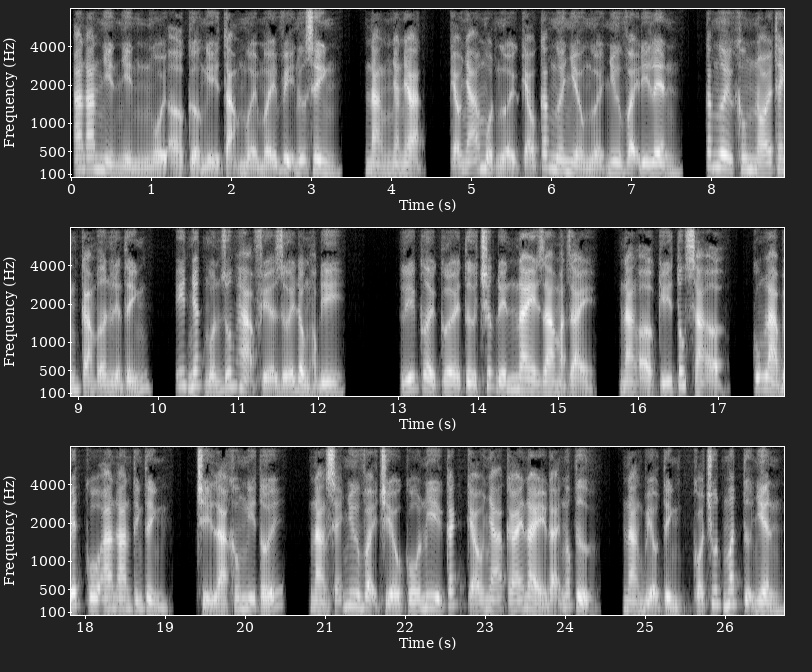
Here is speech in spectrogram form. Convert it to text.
an an nhìn nhìn ngồi ở cửa nghỉ tạm mười mấy vị nữ sinh, nàng nhàn nhạt, nhạt, kéo nhã một người kéo các ngươi nhiều người như vậy đi lên, các ngươi không nói thanh cảm ơn liền tính, ít nhất muốn giúp hạ phía dưới đồng học đi. Lý cười cười từ trước đến nay ra mặt dày, nàng ở ký túc xa ở, cũng là biết cô An An tính tình, chỉ là không nghĩ tới, nàng sẽ như vậy chiếu cố ni cách kéo nhã cái này đại ngốc tử, nàng biểu tình có chút mất tự nhiên,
